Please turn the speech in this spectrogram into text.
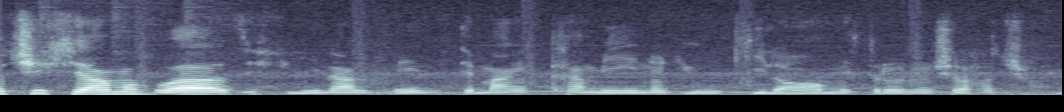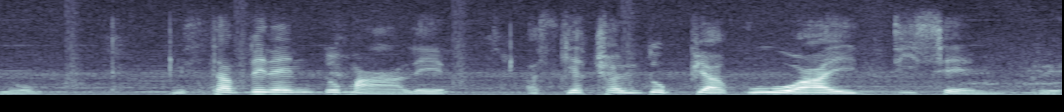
Ci siamo quasi, finalmente, manca meno di un chilometro, non ce la faccio più. Mi sta venendo male a schiacciare il W, A e D sempre.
